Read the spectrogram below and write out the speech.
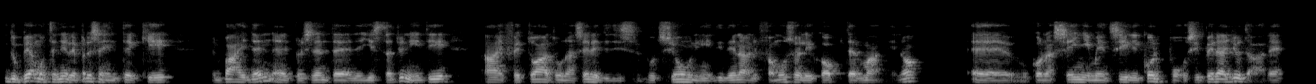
dobbiamo tenere presente che Biden, il presidente degli Stati Uniti, ha effettuato una serie di distribuzioni di denaro, il famoso helicopter money, no? eh, con assegni mensili corposi per aiutare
